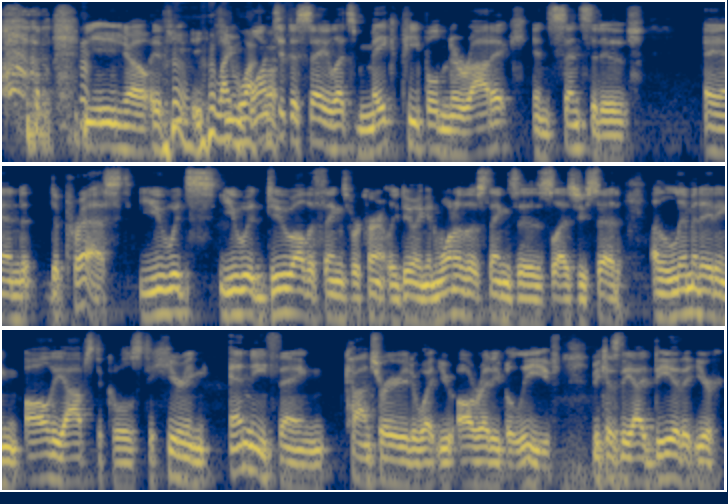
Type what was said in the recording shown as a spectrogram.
you know, if you, if Like you wanted to say, let's make people neurotic and sensitive and depressed, you would you would do all the things we're currently doing, and one of those things is, as you said, eliminating all the obstacles to hearing anything contrary to what you already believe, because the idea that you're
